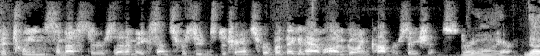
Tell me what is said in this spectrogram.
between semesters that it makes sense for students to transfer, but they can have ongoing conversations during the Right. year. No,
